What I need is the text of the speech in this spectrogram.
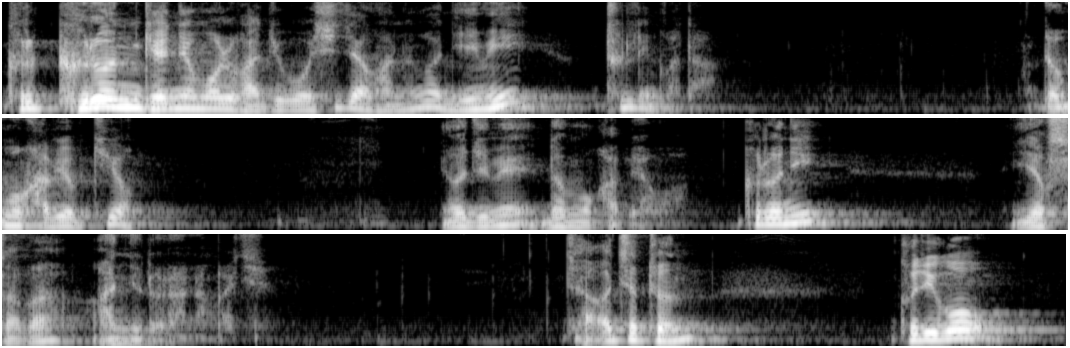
그 런 개념을 가지고 시작하는 건 이미 틀린 거다. 너무 가볍지요? 요즘에 너무 가벼워. 그러니 역사가 안 일어나는 거지. 자, 어쨌든, 그리고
